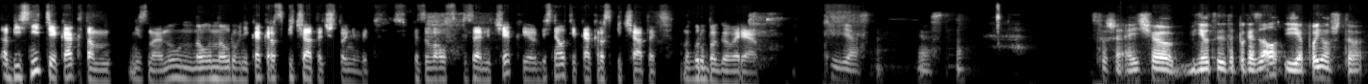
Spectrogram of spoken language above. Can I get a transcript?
объяснить тебе, как там, не знаю, ну, на, на уровне, как распечатать что-нибудь. Вызывал специальный чек и объяснял тебе, как распечатать, ну, грубо говоря. Ясно, ясно. Слушай, а еще мне вот это показал, и я понял, что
